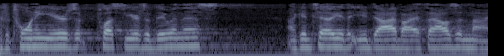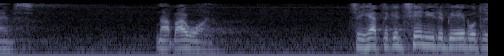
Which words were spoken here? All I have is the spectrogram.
For 20 years plus years of doing this, I can tell you that you die by a thousand knives, not by one. So you have to continue to be able to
